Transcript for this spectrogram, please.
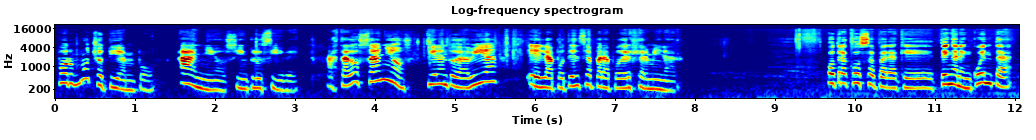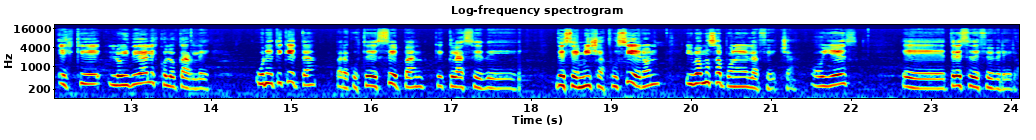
por mucho tiempo, años inclusive. Hasta dos años tienen todavía eh, la potencia para poder germinar. Otra cosa para que tengan en cuenta es que lo ideal es colocarle una etiqueta para que ustedes sepan qué clase de, de semillas pusieron y vamos a poner la fecha. Hoy es 13 eh, de febrero.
